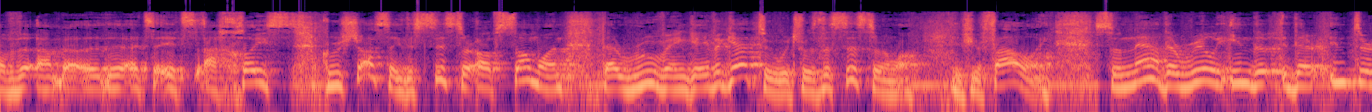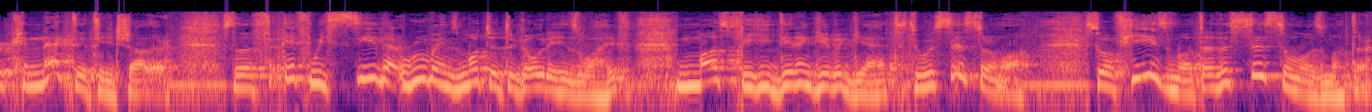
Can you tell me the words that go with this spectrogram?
Of the, um, uh, it's, it's Achois Grushasai, the sister of someone that Ruvain gave a get to, which was the sister-in-law, if you're following. So now they're really in the, they're interconnected to each other. So if, if we see that Ruvain's mutter to go to his wife, must be he didn't give a get to his sister-in-law. So if he's mutter, the sister-in-law is mutter.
